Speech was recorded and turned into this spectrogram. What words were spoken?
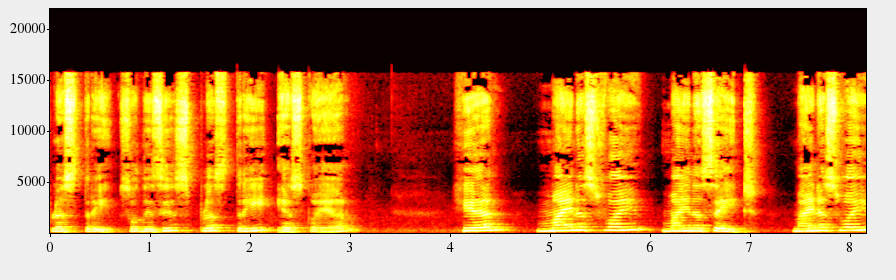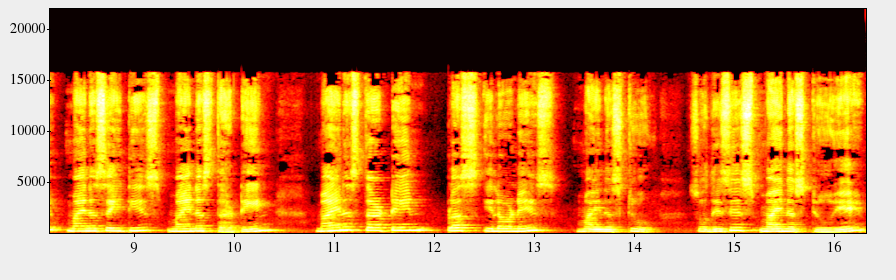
plus 3. So this is plus 3 a square. Here minus 5 minus 8. Minus 5 minus 8 is minus 13. Minus 13 plus 11 is minus 2. So this is minus 2a. Eh?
